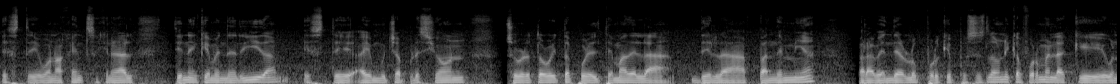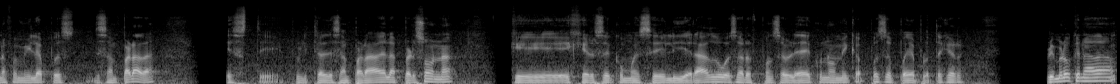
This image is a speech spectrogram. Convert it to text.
este, bueno, agentes en general tienen que vender vida, este, hay mucha presión, sobre todo ahorita por el tema de la, de la pandemia para venderlo porque pues es la única forma en la que una familia pues desamparada, este, pues, literal desamparada de la persona que ejerce como ese liderazgo o esa responsabilidad económica pues se puede proteger. Primero que nada,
